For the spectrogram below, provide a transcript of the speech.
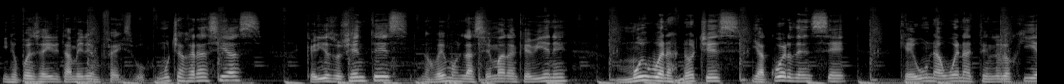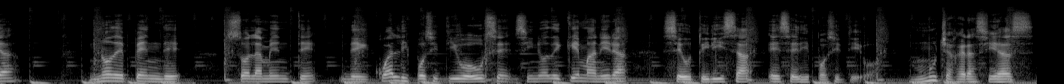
y nos pueden seguir también en Facebook. Muchas gracias, Queridos oyentes, nos vemos la semana que viene. Muy buenas noches y acuérdense que una buena tecnología no depende solamente de cuál dispositivo use, sino de qué manera se utiliza ese dispositivo. Muchas gracias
